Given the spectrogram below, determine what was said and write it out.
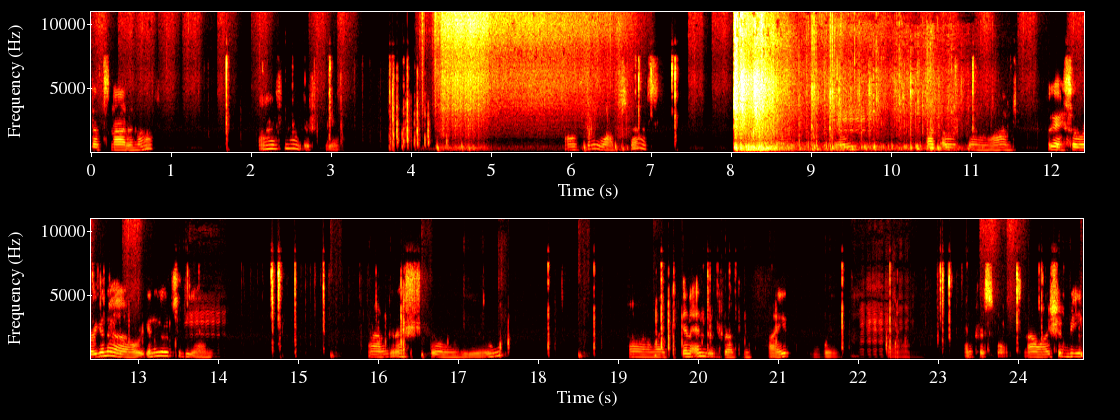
that's not enough. I have another you. Okay, watch this. Okay. That was gonna launch. Okay, so we're gonna we're gonna go to the end. I'm gonna show you uh like an ender dragon fight with um end crystals. Now I should be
